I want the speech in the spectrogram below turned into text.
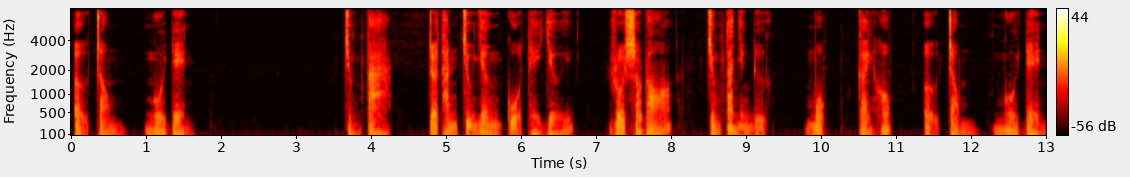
ở trong ngôi đền. Chúng ta trở thành chủ nhân của thế giới rồi sau đó chúng ta nhận được một cái hốc ở trong ngôi đền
